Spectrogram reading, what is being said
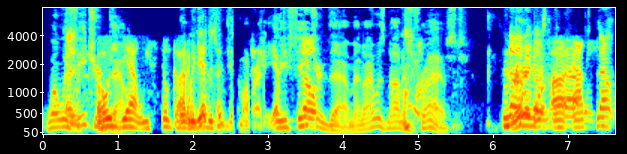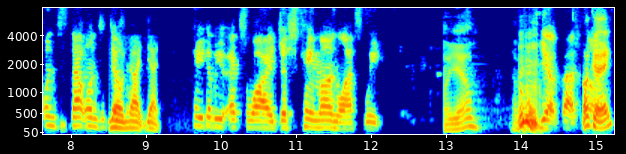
Well, we Uh, featured Oh them. yeah, we still got Yeah, to we did. We them. featured them already. Yep. We No. featured them, and I was not impressed. No, Really? no, no, Well, not uh, that actually- one. That one's that one's a No, not yet. KWXY just came on last week. Oh yeah. Mm. Yeah, back on. Okay.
